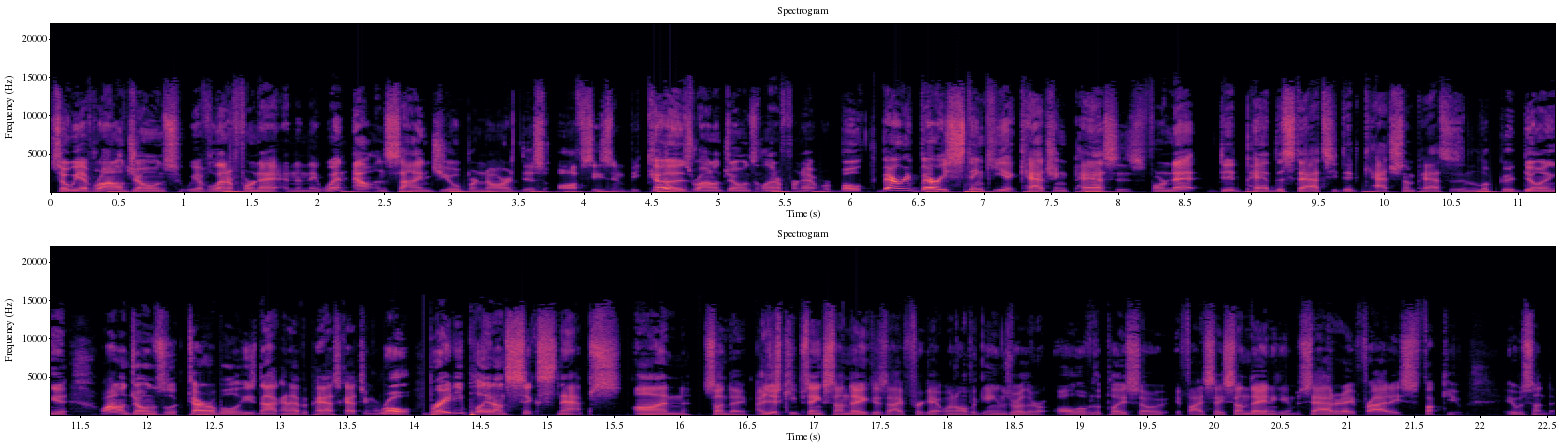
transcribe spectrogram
So we have Ronald Jones, we have Leonard Fournette, and then they went out and signed Gio Bernard this offseason because Ronald Jones and Leonard Fournette were both very, very stinky at catching passes. Fournette did pad the stats. He did catch some passes and look good doing it. Ronald Jones looked terrible. He's not going to have a pass catching role. Brady played on six snaps on Sunday. I just keep saying Sunday because I forget when all the games were. They're all over the place. So if I say Sunday and a game was Saturday, Friday, fuck you. It was Sunday.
